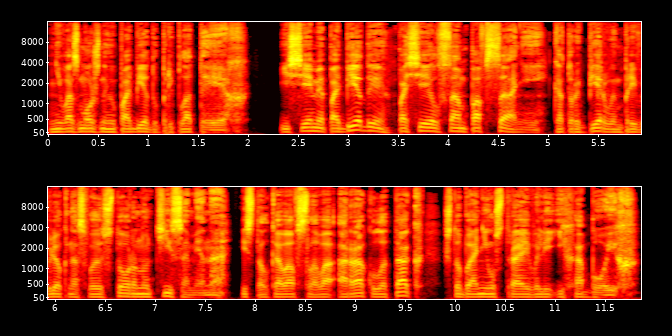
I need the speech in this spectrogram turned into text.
невозможную победу при Платеях. И семя победы посеял сам Павсаний, который первым привлек на свою сторону Тисамена, истолковав слова Оракула так, чтобы они устраивали их обоих.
